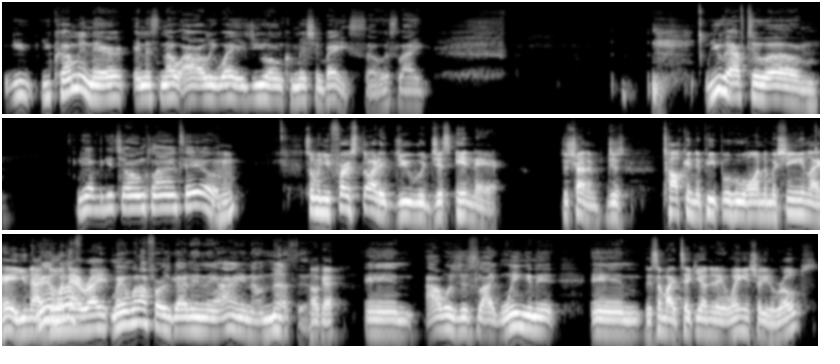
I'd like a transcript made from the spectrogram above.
you you come in there and it's no hourly wage. You on commission base, so it's like you have to um you have to get your own clientele. Mhm. So when you first started, you were just in there, just trying to just talking to people who on the machine, like, hey, you're not Man, doing that I, right. Man, when I first got in there, I ain't know nothing. Okay. And I was just like winging it and Did somebody take you under their wing and show you the ropes?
